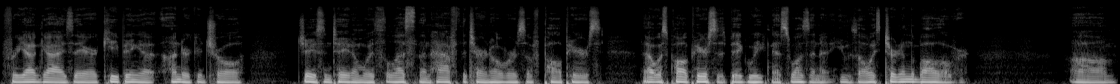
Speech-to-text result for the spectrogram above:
for young guys, they are keeping it under control. Jayson Tatum with less than half the turnovers of Paul Pierce. That was Paul Pierce's big weakness, wasn't it? He was always turning the ball over. Um,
